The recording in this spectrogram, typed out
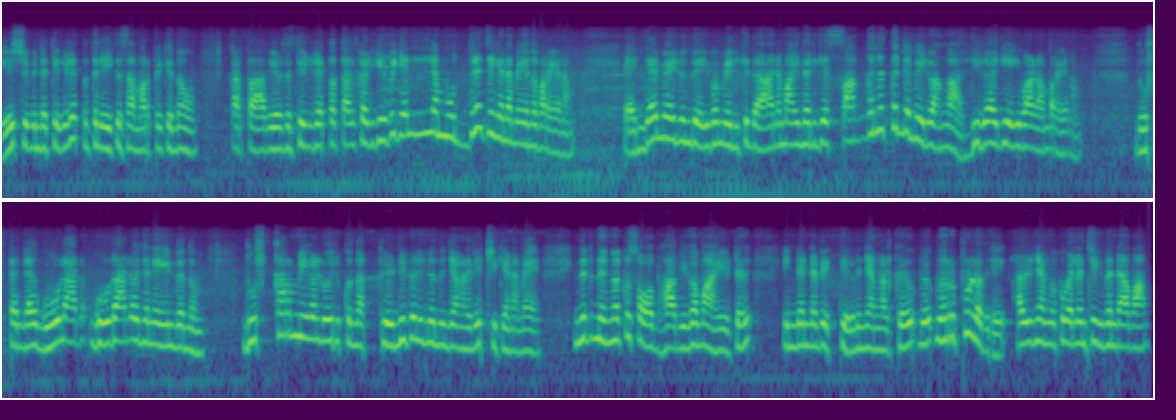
യേശുവിന്റെ തിരുരക്തത്തിലേക്ക് സമർപ്പിക്കുന്നു. കർത്താവയുടെ തിരുരക്തത്താൽ കഴുകി എല്ലാം മുദ്ര ചെയ്യണമേ എന്ന് പറയണം. എന്റെ മേലും ദൈവം എനിക്ക് ദാനമായി നൽകിയ സകലത്തിന്റെ മേലും അങ്ങ് അധികാരിയായി വാഴാൻ പറയണം. ദുഷ്ടന്റെ ഗൂഢാ ഗൂഢാലോചനയിൽ നിന്നും ദുഷ്കർമ്മികൾ ഒരുക്കുന്ന കെണികളിൽ നിന്ന് ഞങ്ങളെ രക്ഷിക്കണമേ. എന്നിട്ട് നിങ്ങൾക്ക് സ്വാഭാവികമായിട്ട് ഇന്നെ വ്യക്തികൾ ഞങ്ങൾക്ക് വെറുപ്പുള്ളവർ അവർ ഞങ്ങൾക്ക് വല്ലതും ചെയ്തിട്ടുണ്ടാവാം.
